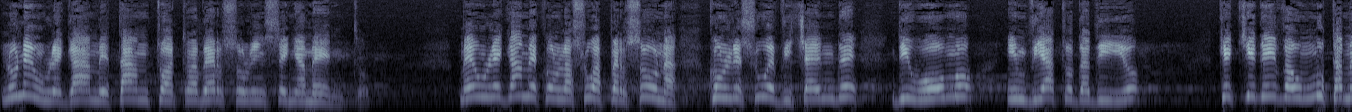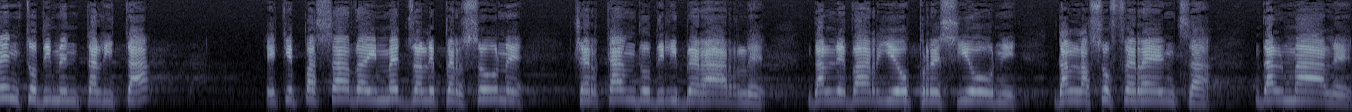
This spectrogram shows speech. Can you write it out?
non è un legame tanto attraverso l'insegnamento, ma è un legame con la sua persona, con le sue vicende di uomo inviato da Dio che chiedeva un mutamento di mentalità e che passava in mezzo alle persone cercando di liberarle dalle varie oppressioni, dalla sofferenza, dal male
